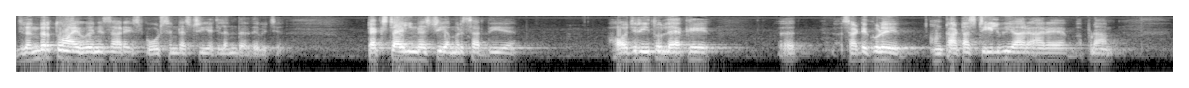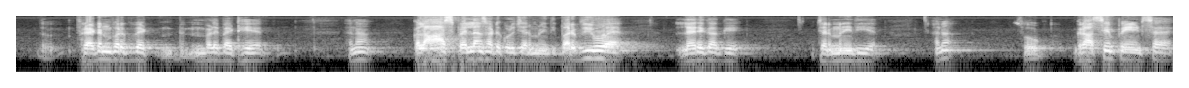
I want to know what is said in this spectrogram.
ਜਲੰਧਰ ਤੋਂ ਆਏ ਹੋਏ ਨੇ ਸਾਰੇ ਸਪੋਰਟਸ ਇੰਡਸਟਰੀ ਹੈ ਜਲੰਧਰ ਦੇ ਵਿੱਚ। ਟੈਕਸਟਾਈਲ ਇੰਡਸਟਰੀ ਅੰਮ੍ਰਿਤਸਰ ਦੀ ਹੈ। ਹੌਜਰੀ ਤੋਂ ਲੈ ਕੇ ਸਾਡੇ ਕੋਲੇ ਹੁਣ ਟਾਟਾ ਸਟੀਲ ਵੀ ਆ ਰਿਹਾ ਹੈ, ਆਪਣਾ ਅ, ਫਰੈਡਨਬਰਗ ਬੈਠ- ਵਾਲੇ ਬੈਠੇ ਹੈ ਹੈਨਾ। ਕਲਾਸ ਪਹਿਲਾਂ ਸਾਡੇ ਕੋਲ ਜਰਮਨੀ ਦੀ ਬਰਬੀਓ ਹੈ, ਲਹਿਰੇਗਾ ਅੱਗੇ, ਜਰਮਨੀ ਦੀ ਹੈ, ਹੈਨਾ? ਸੋ ਗ੍ਰਾਸੀਅਮ ਪੇਂਟਸ ਹੈ,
